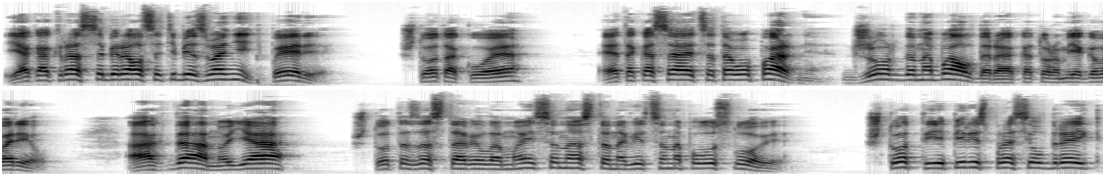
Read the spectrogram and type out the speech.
«Я как раз собирался тебе звонить, Перри». «Что такое?» «Это касается того парня, Джордана Балдера, о котором я говорил». «Ах да, но я...» Что-то заставило Мейсона остановиться на полуслове. «Что ты?» – переспросил Дрейк.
